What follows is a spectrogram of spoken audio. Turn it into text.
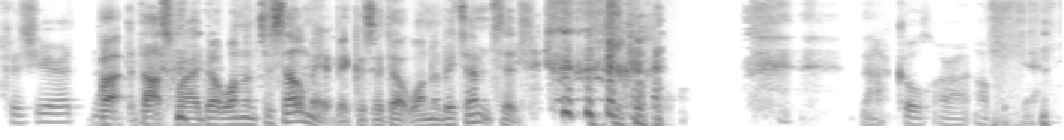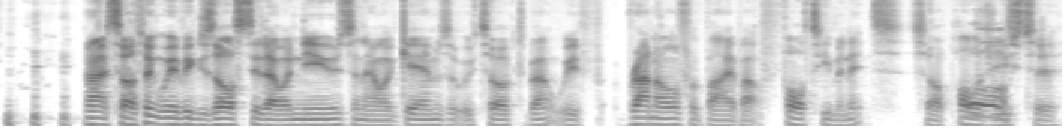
Because you're. A, no, but that's why I don't want them to sell me it because I don't want to be tempted. nah, cool. All right. I'll, yeah. Right, so I think we've exhausted our news and our games that we've talked about. We've ran over by about forty minutes, so apologies oh. to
